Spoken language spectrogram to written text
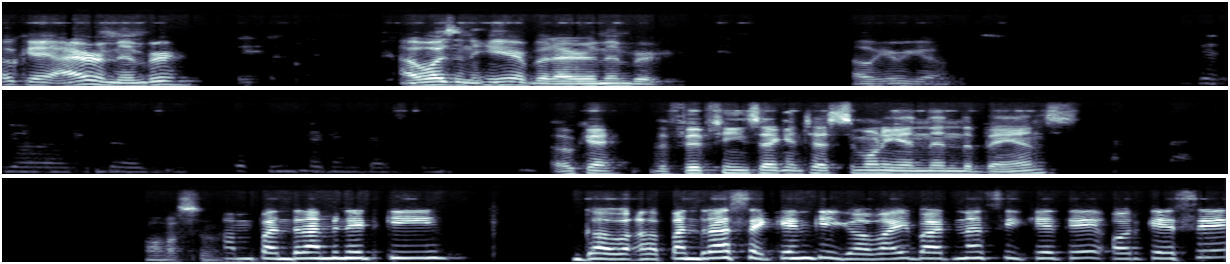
Okay, I remember. I wasn't here, but I remember. Oh, here we go. Okay, the 15 second testimony and then the bands. Awesome. हम पंद्रह मिनट की पंद्रह सेकेंड की गवाही बांटना सीखे थे और कैसे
